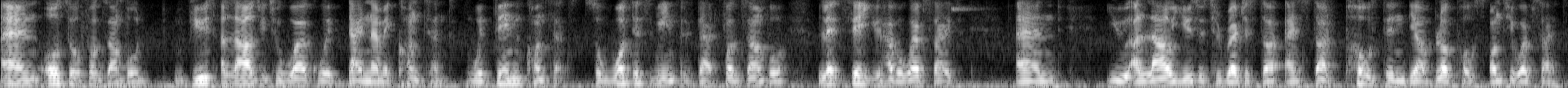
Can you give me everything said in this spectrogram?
And also, for example, Views allows you to work with dynamic content within context. So what this means is that, for example, let's say you have a website and you allow users to register and start posting their blog posts onto your website.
